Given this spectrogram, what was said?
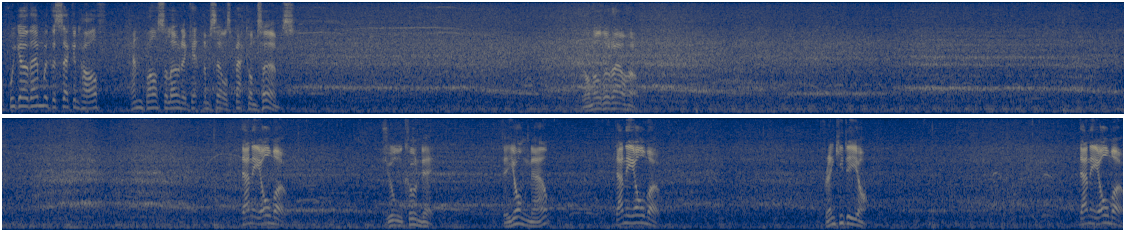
Off we go then with the second half. Can Barcelona get themselves back on terms? Ronald Araujo. Dani Olmo. Jules Koundé. De Jong now. Dani Olmo. Frenkie de Jong. Dani Olmo.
